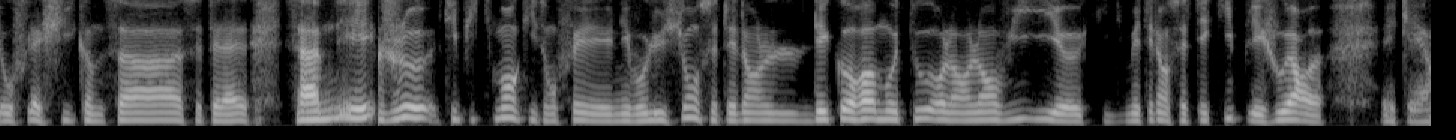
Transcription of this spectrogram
au flashy comme ça. C'était ça a amené un jeu typiquement qu'ils ont fait une évolution. C'était dans le décorum autour, l'envie qu'ils mettaient dans cette équipe, les joueurs et qui à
